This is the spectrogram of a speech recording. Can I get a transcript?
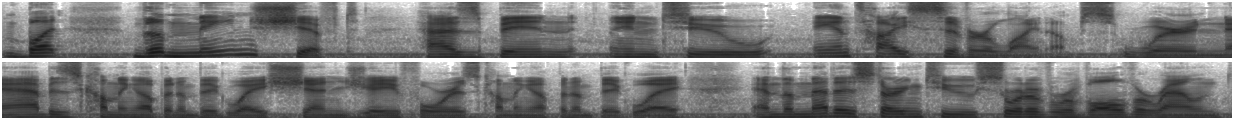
But the main shift has been into anti-Sivir lineups, where Nab is coming up in a big way, Shen J4 is coming up in a big way, and the meta is starting to sort of revolve around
